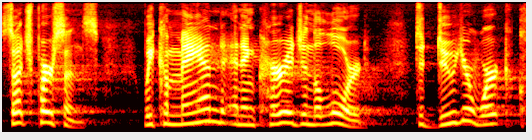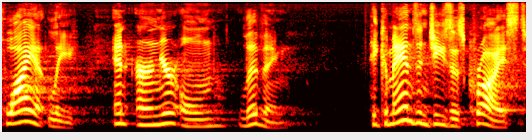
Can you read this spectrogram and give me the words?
Such persons, we command and encourage in the Lord to do your work quietly and earn your own living. He commands in Jesus Christ.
